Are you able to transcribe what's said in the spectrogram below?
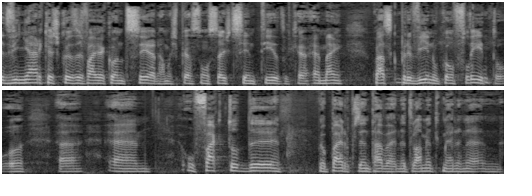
adivinhar que as coisas vão acontecer, há uma espécie de um sexto sentido, que a mãe quase que previne o conflito. Uh, uh, o facto de meu pai representava, naturalmente, como era na, na,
